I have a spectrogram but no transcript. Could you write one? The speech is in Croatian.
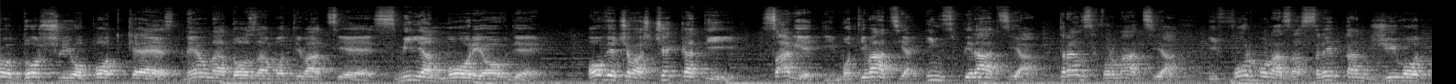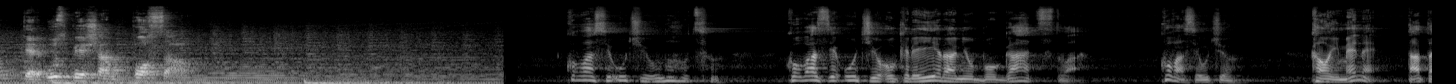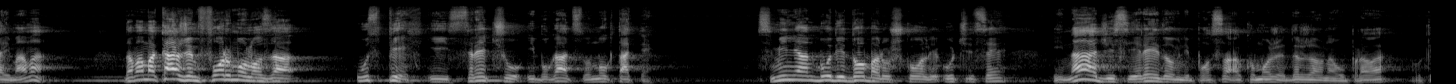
Dobro došli u podcast Dnevna doza motivacije. Smiljan Mor je ovdje. Ovdje će vas čekati savjeti, motivacija, inspiracija, transformacija i formula za sretan život ter uspješan posao. Ko vas je učio u novcu? Ko vas je učio o kreiranju bogatstva? Ko vas je učio? Kao i mene, tata i mama? Da vama kažem formulo za uspjeh i sreću i bogatstvo mog tate. Smiljan, budi dobar u školi, uči se i nađi si redovni posao, ako može državna uprava, ok?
